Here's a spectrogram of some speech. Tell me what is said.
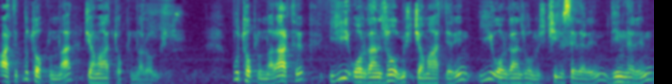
Artık bu toplumlar cemaat toplumları olmuştur. Bu toplumlar artık iyi organize olmuş cemaatlerin, iyi organize olmuş kiliselerin, dinlerin,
